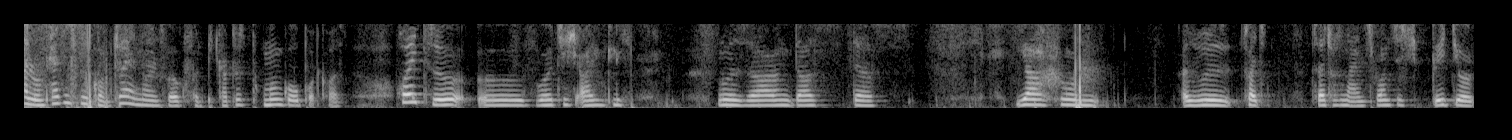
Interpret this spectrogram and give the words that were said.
Hallo und herzlich willkommen zu einer neuen Folge von Pikachu's Pokémon Go Podcast. Heute äh, wollte ich eigentlich nur sagen, dass das ja schon, also 2021 geht ja,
